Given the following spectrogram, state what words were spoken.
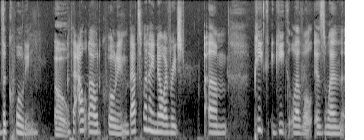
The quoting, Oh, the out loud quoting. That's when I know I've reached um, peak geek level. Is when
